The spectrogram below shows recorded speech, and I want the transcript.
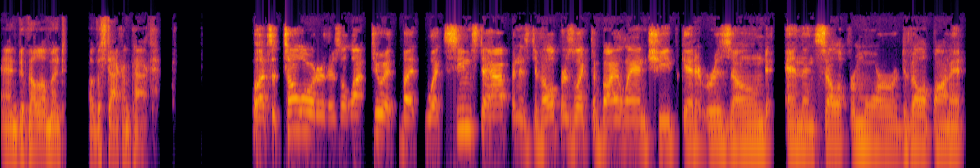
and development of the stack and pack. Well, it's a tall order. There's a lot to it. But what seems to happen is developers like to buy land cheap, get it rezoned, and then sell it for more or develop on it.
